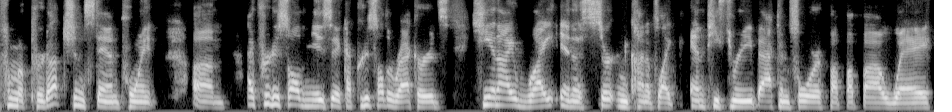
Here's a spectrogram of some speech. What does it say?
from a production standpoint, um, I produce all the music, I produce all the records. He and I write in a certain kind of like MP3 back and forth, ba, ba, ba, way.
